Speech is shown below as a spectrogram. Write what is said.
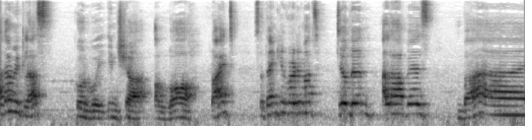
আগামী ক্লাস করবই ইনশা আল্লাহ right so thank you very much till then আল্লাহ হাফেজ বাই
